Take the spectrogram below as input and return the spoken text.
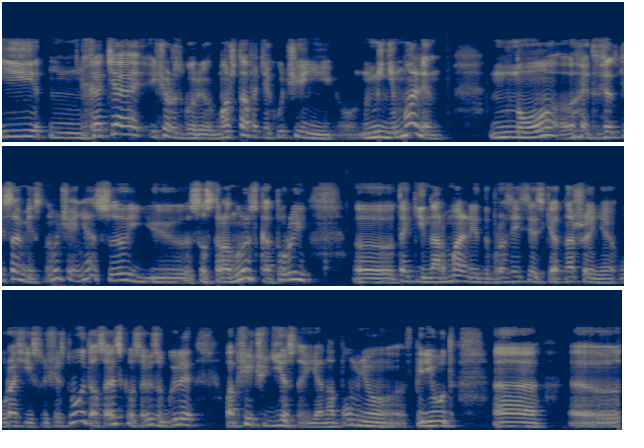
И хотя, еще раз говорю, масштаб этих учений минимален, но это все-таки совместное учение с, э, со страной, с которой э, такие нормальные добрососедские отношения у России существуют, а у Советского Союза были вообще чудесные. Я напомню, в период э, э,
